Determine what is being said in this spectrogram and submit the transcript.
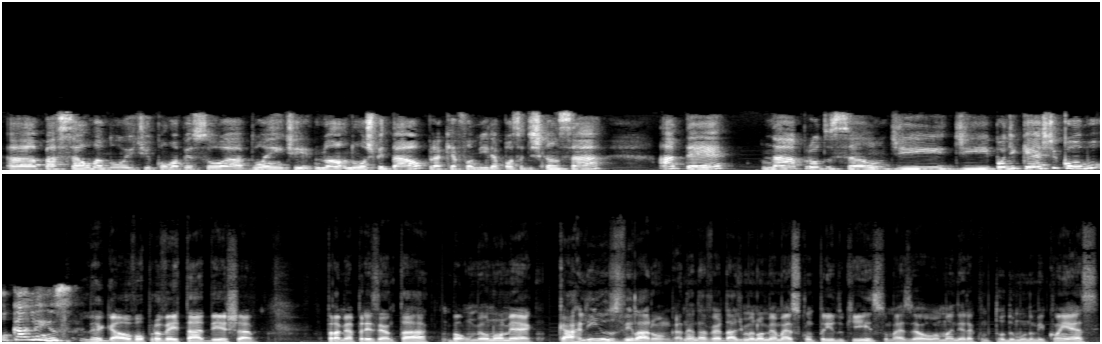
uh, passar uma noite com uma pessoa doente no, no hospital para que a família possa descansar, até na produção de, de podcast como o Carlinhos. Legal, vou aproveitar, deixa para me apresentar. Bom, meu nome é Carlinhos Vilaronga, né? Na verdade, meu nome é mais comprido que isso, mas é a maneira como todo mundo me conhece.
